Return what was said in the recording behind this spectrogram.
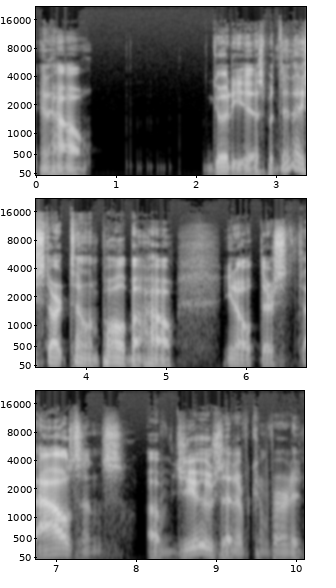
and how good he is. But then they start telling Paul about how, you know, there's thousands of Jews that have converted,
